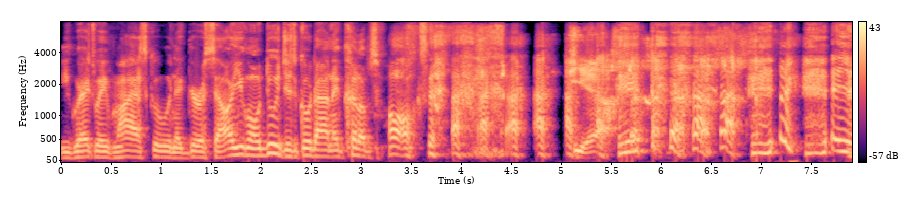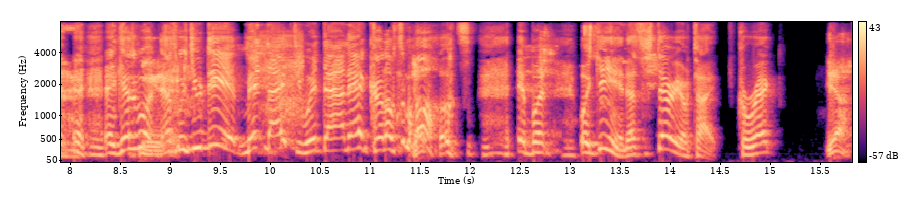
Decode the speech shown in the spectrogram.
we graduated from high school and the girl said, "All you're gonna do is just go down and cut up some hogs." yeah. and, and, guess what? Yeah. That's what you did. Midnight, you went down there and cut up some yep. hogs. but again, that's a stereotype, correct? Yeah,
